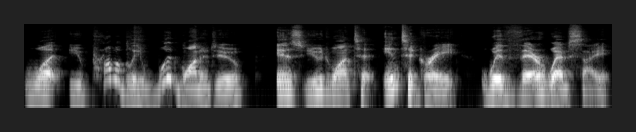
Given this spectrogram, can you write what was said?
what you probably would want to do is you'd want to integrate with their website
